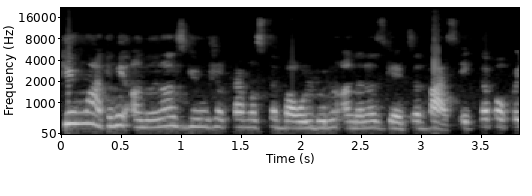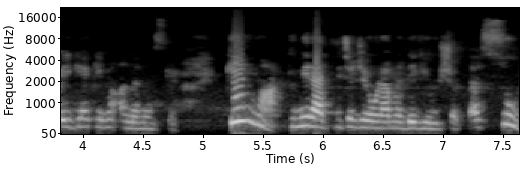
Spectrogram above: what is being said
किंवा तुम्ही अननस घेऊ शकता मस्त बाउल भरून अननस घ्यायचं. बास एक तर पपई घ्या किंवा अननस घ्या. किंवा तुम्ही रात्रीच्या जेवणामध्ये घेऊ शकता सूप.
